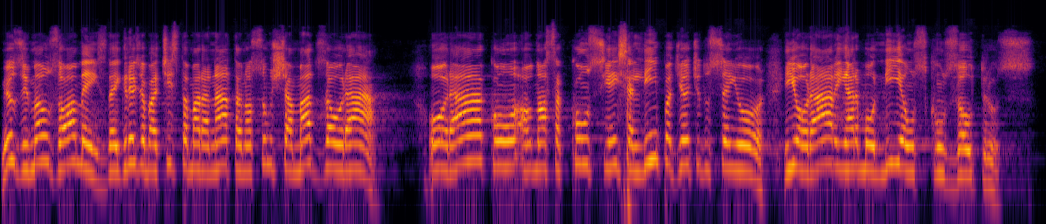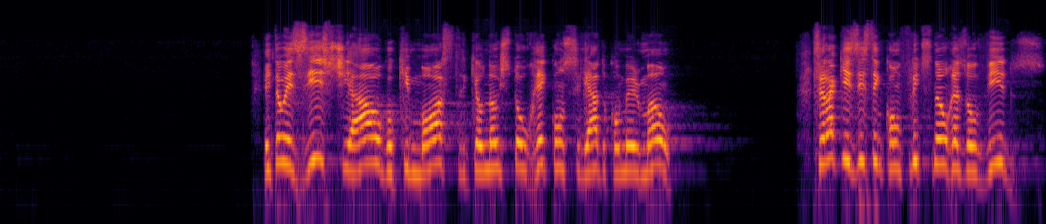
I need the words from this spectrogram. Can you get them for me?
Meus irmãos homens da Igreja Batista Maranata, nós somos chamados a orar. Orar com a nossa consciência limpa diante do Senhor e orar em harmonia uns com os outros. Então existe algo que mostre que eu não estou reconciliado com meu irmão. Será que existem conflitos não resolvidos?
